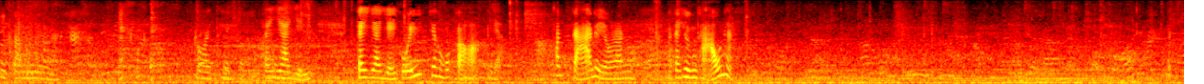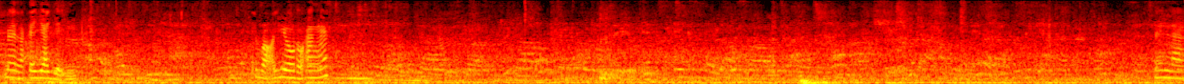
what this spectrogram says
Italy nè. Rồi thì cây gia vị. Cây gia vị của Ý chứ không có cọ. Dạ. tất cả đều là, là cây hương thảo nè. Đây là cây gia vị. Cái bỏ vô đồ ăn á đây là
